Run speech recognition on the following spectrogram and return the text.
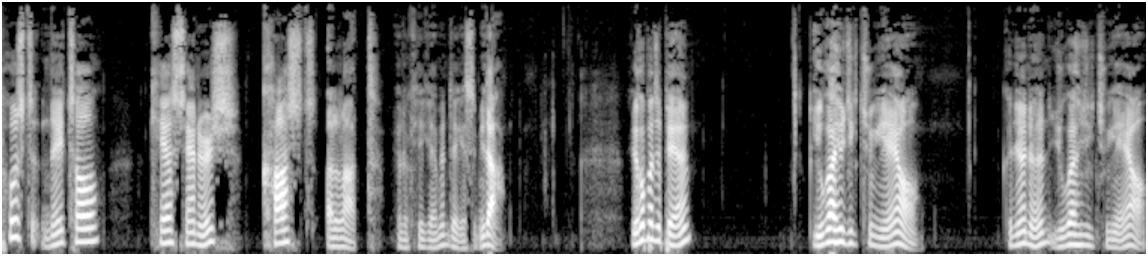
postnatal care centers cost a lot 이렇게 얘기하면 되겠습니다. 일곱 번째 표현 육아휴직 중이에요. 그녀는 육아휴직 중이에요.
